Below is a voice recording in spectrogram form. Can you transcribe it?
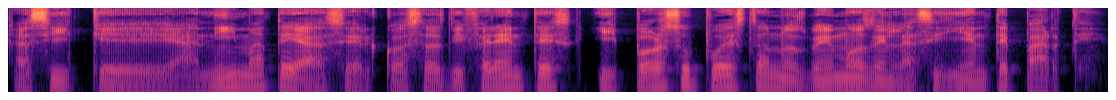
Así que anímate a hacer cosas diferentes y por supuesto nos vemos en la siguiente parte.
